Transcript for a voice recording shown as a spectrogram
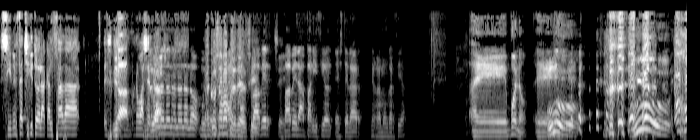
si no está chiquito de la calzada, Es que no, no va a ser. No, no, no, no, no, no. La cosa va a Va- perder, sí. Va a haber, Sí. va a haber aparición estelar de Ramón García. Eh, bueno, eh, ¡Uh! ¡Uh! Ojo,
